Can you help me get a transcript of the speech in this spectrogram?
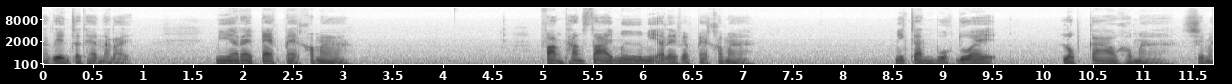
นักเรียนจะแทนอะไร มีอะไรแปลกๆเข้ามา ฝั่งทางซ้ายมือมีอะไรแปลกๆเข้ามา มีการบวกด้วยลบก้าเข้ามาใช่ไหม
